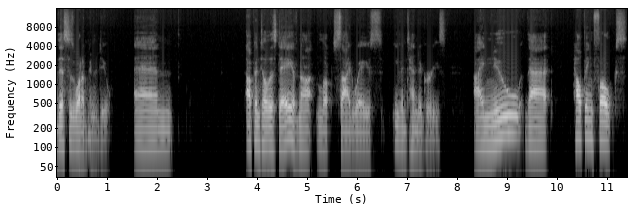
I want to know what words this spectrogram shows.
this is what i'm going to do and up until this day have not looked sideways even 10 degrees. I knew that helping folks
